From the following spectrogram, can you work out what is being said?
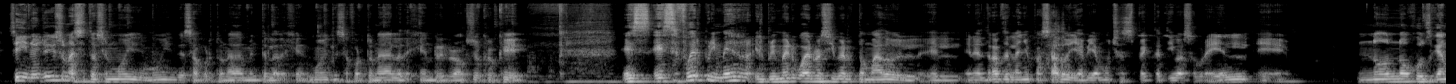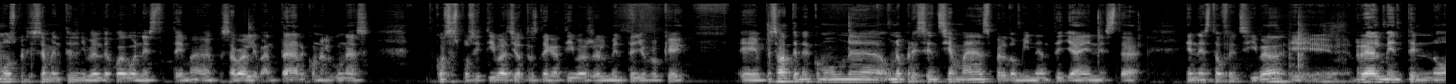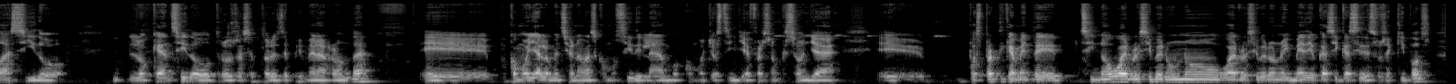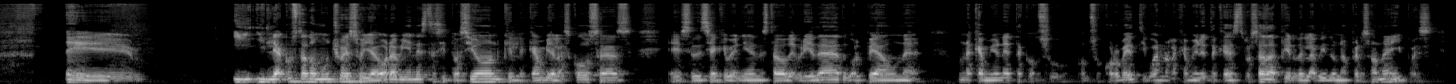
Sí, no, yo hice una situación muy, muy desafortunadamente la de muy desafortunada la de Henry Rocks. Yo creo que es, fue el primer, el primer wide receiver tomado en el draft del año pasado y había muchas expectativas sobre él. Eh, no, no juzgamos precisamente el nivel de juego en este tema. Empezaba a levantar con algunas cosas positivas y otras negativas. Realmente yo creo que eh, empezaba a tener como una, presencia más predominante ya en esta, en esta ofensiva. Eh, realmente no ha sido lo que han sido otros receptores de primera ronda. Eh, como ya lo mencionabas, como CeeDee Lamb o como Justin Jefferson, que son ya pues prácticamente, si no wide receiver uno, wide receiver uno y medio casi casi de sus equipos. Eh, y, le ha costado mucho eso y ahora viene esta situación que le cambia las cosas. Eh, se decía que venía en estado de ebriedad, golpea una, una camioneta con su, con su Corvette y bueno, la camioneta queda destrozada, pierde la vida una persona y pues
